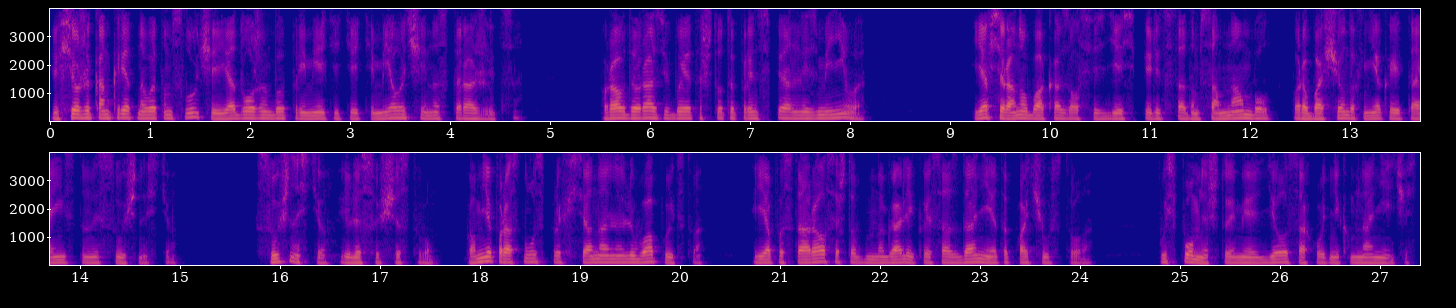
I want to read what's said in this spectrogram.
И все же конкретно в этом случае я должен был приметить эти мелочи и насторожиться. Правда, разве бы это что-то принципиально изменило? Я все равно бы оказался здесь, перед стадом сомнамбул, порабощенных некой таинственной сущностью. Сущностью или существом? Во мне проснулось профессиональное любопытство, и я постарался, чтобы многоликое создание это почувствовало. Пусть помнят, что имеют дело с охотником на нечисть.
